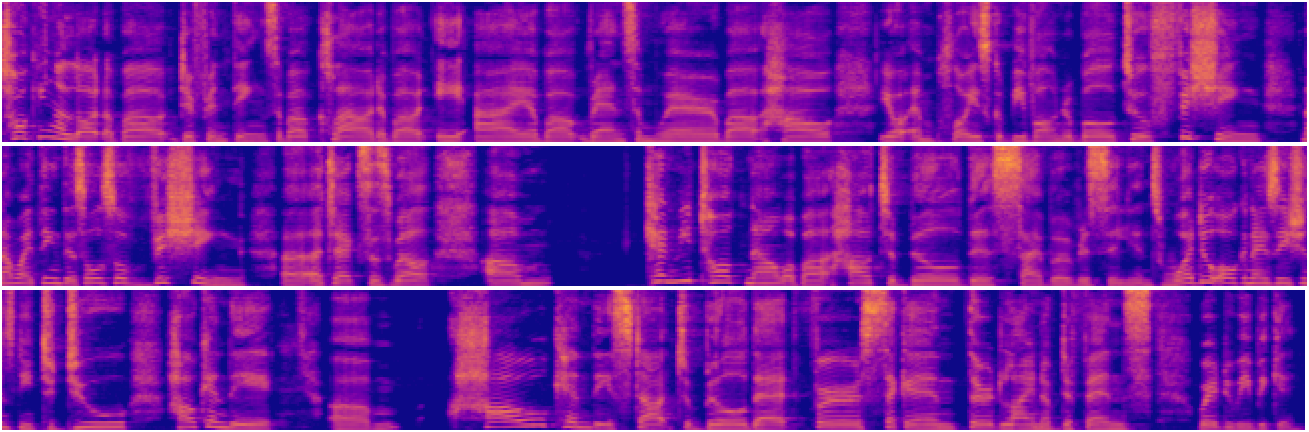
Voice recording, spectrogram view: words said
talking a lot about different things about cloud, about AI, about ransomware, about how your employees could be vulnerable to phishing. Now, I think there's also vishing uh, attacks as well. Um, can we talk now about how to build this cyber resilience? What do organizations need to do? How can they um, how can they start to build that first, second, third line of defense? Where do we begin?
